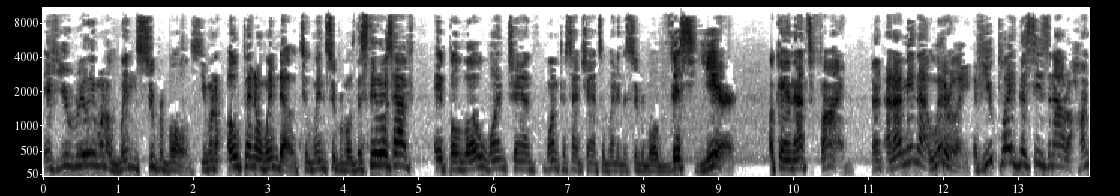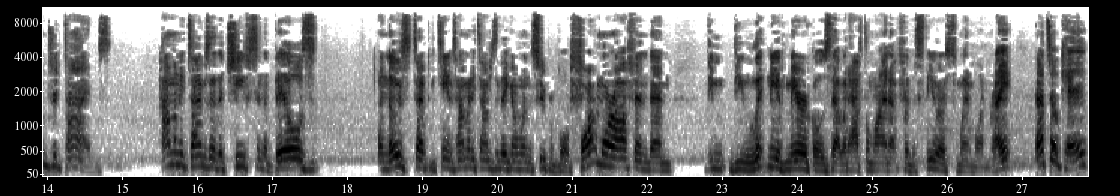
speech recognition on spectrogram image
if you really want to win Super Bowls, you want to open a window to win Super Bowls. The Steelers have a below one chance, one percent chance of winning the Super Bowl this year. Okay, and that's fine. And, and I mean that literally. If you played this season out a hundred times, how many times are the Chiefs and the Bills and those type of teams? How many times are they going to win the Super Bowl? Far more often than the the litany of miracles that would have to line up for the Steelers to win one. Right? That's okay.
